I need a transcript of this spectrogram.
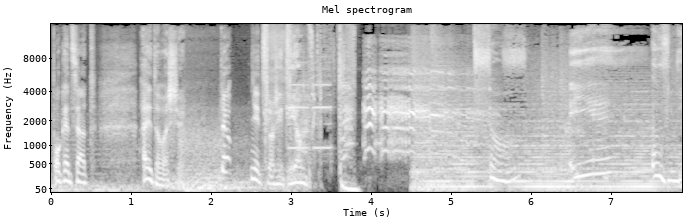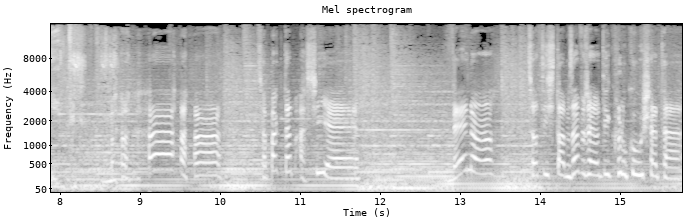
pokecat a je to vaše. Jo, nic složitýho. Co je uvnitř? Co pak tam asi je? Beno, co ty jsi tam zavřel, ty klukůšata?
